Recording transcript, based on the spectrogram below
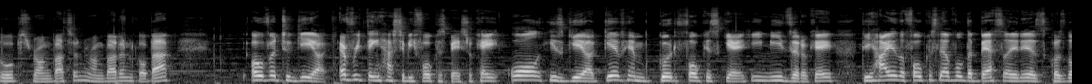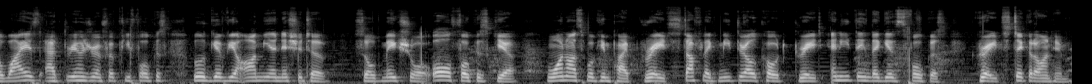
Oops, wrong button, wrong button, go back over to gear. Everything has to be focus based, okay? All his gear. Give him good focus gear. He needs it, okay? The higher the focus level, the better it is, because the Wise at 350 focus will give your army initiative. So make sure all focus gear, walnut smoking pipe, great. Stuff like mithril coat, great. Anything that gives focus, great. Stick it on him.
